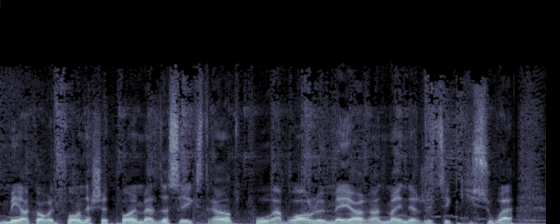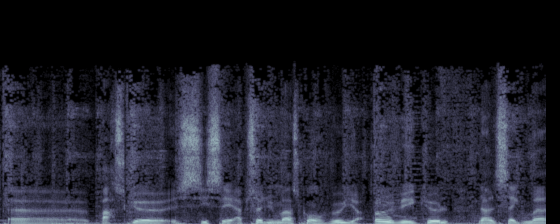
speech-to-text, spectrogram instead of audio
Mais encore une fois, on n'achète pas un Mazda CX-30 pour avoir le meilleur rendement énergétique qui soit, euh, parce que si c'est absolument ce qu'on veut, il y a un véhicule dans le segment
